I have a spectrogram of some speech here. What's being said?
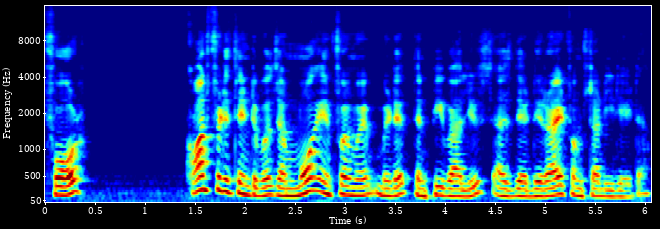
4. Confidence intervals are more informative than p-values as they are derived from study data.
